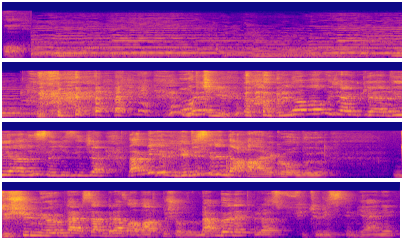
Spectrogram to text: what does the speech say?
O. O kim? ne olacak ya dünyanın 8. Ben biliyorum 7'sinin de harika olduğunu. Düşünmüyorum dersen biraz abartmış olurum. Ben böyle biraz fütüristim yani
